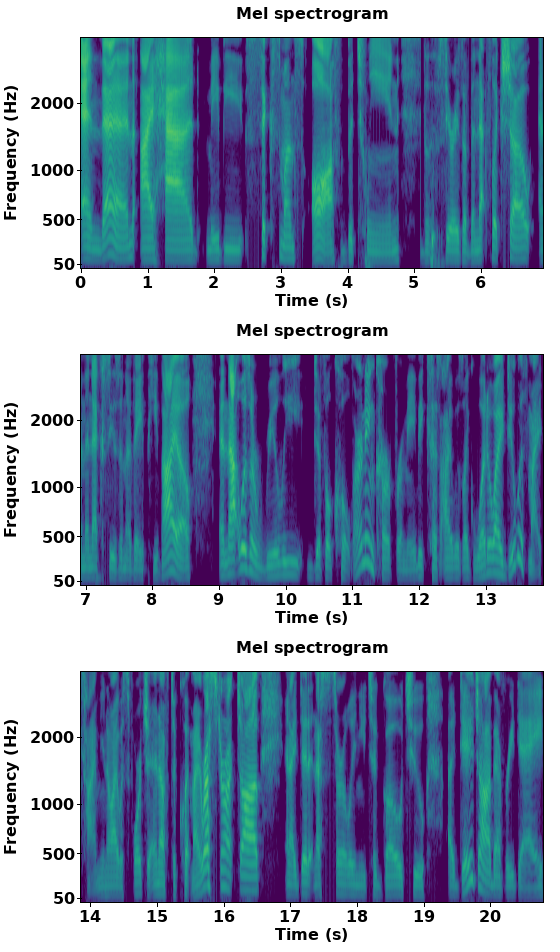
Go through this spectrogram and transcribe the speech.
And then I had maybe six months off between the series of the Netflix show and the next season of AP Bio. And that was a really difficult learning curve for me because I was like, what do I do with my time? You know, I was fortunate enough to quit my restaurant job and I didn't necessarily need to go to a day job every day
